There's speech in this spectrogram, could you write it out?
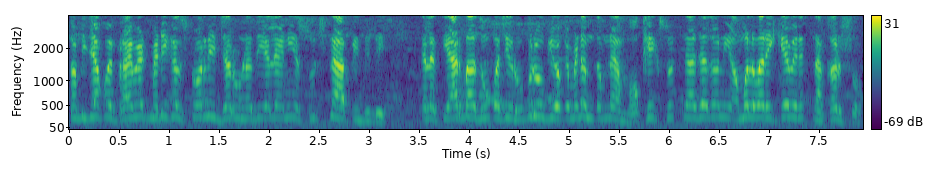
તો બીજા કોઈ પ્રાઇવેટ મેડિકલ સ્ટોરની જરૂર નથી. એટલે એની સૂચના આપી દીધી. એટલે ત્યારબાદ હું પછી રૂબરૂ ગયો કે, મેડમ, તમને આ મૌખિક સૂચના છે, તો એની અમલવારી કેવી રીતના કરશો?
